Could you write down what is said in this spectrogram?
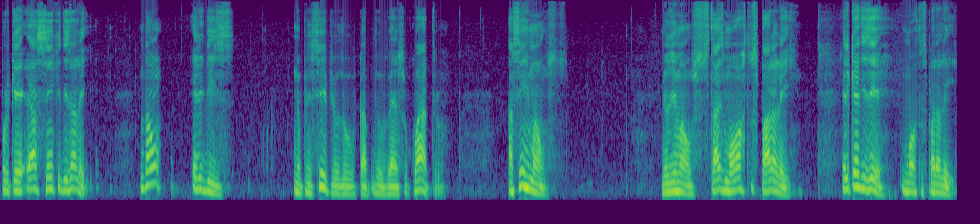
porque é assim que diz a lei. Então, ele diz, no princípio do, do verso 4, Assim, irmãos, meus irmãos, estáis mortos para a lei. Ele quer dizer mortos para a lei.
